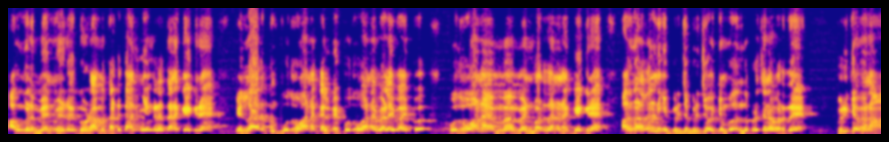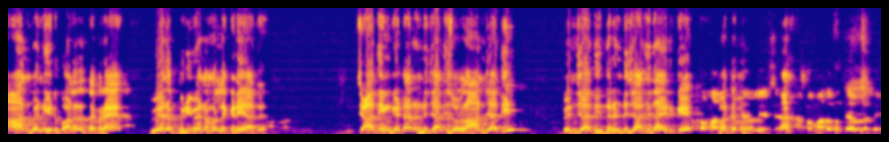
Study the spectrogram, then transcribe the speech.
அவங்கள மேன்மேடுக்க விடாம தடுக்காதீங்கிறது தானே கேட்கிறேன் எல்லாருக்கும் பொதுவான கல்வி பொதுவான வேலை வாய்ப்பு பொதுவான ம- மேம்பாடு தானே நான் கேட்கிறேன் அதனால தானே நீங்க பிரிச்சு பிரிச்சு வைக்கும்போது இந்த பிரச்சனை வருது. பிரிக்க வேணாம். ஆண் பெண் இருபாலரை தவிர வேற பிரிவே நம்மள கிடையாது. ஜாதின்னு கேட்டா ரெண்டு ஜாதி சொல்லலாம். ஆண் ஜாதி பெண் ஜாதி. இந்த ரெண்டு ஜாதி தான் இருக்கு. அப்ப மதம் மற்ற- தேவையில்லையே சார். அப்ப மதமும் தேவையில்லை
